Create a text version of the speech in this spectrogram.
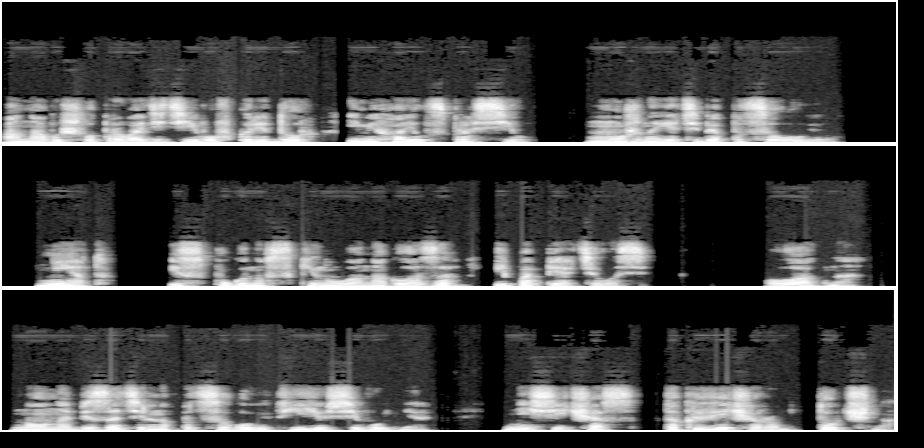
Она вышла проводить его в коридор, и Михаил спросил, «Можно я тебя поцелую?» «Нет», — испуганно вскинула она глаза и попятилась. «Ладно, но он обязательно поцелует ее сегодня. Не сейчас, так вечером точно.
